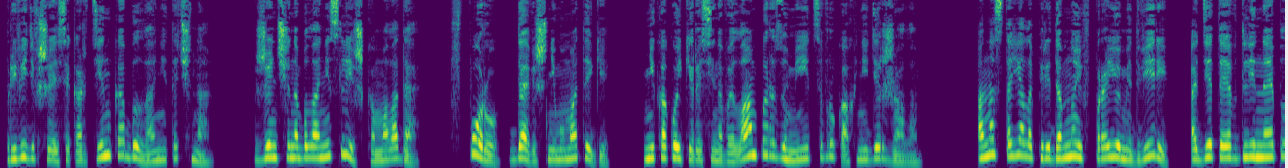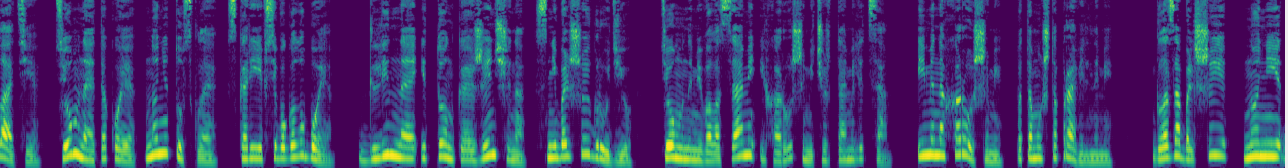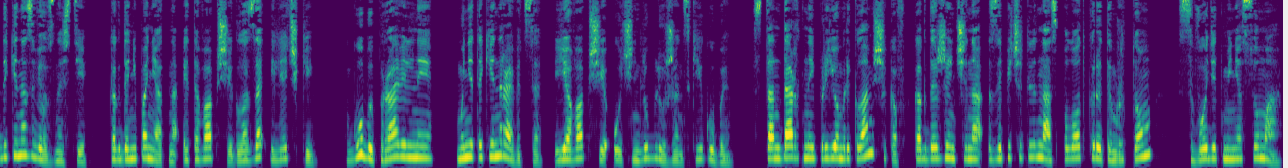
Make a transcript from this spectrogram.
Привидевшаяся картинка была неточна. Женщина была не слишком молода, в пору давишнему мотыги. Никакой керосиновой лампы, разумеется, в руках не держала. Она стояла передо мной в проеме двери, одетая в длинное платье, темное такое, но не тусклое, скорее всего голубое. Длинная и тонкая женщина с небольшой грудью, темными волосами и хорошими чертами лица. Именно хорошими, потому что правильными. Глаза большие, но не до кинозвездности, когда непонятно, это вообще глаза или очки. Губы правильные, мне такие нравятся, я вообще очень люблю женские губы. Стандартный прием рекламщиков, когда женщина запечатлена с полуоткрытым ртом, сводит меня с ума.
